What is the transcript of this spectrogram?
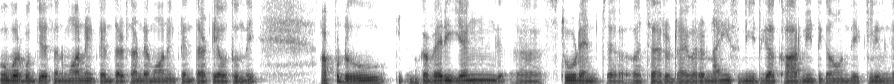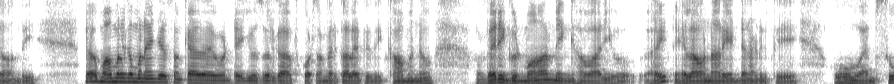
ఊబర్ బుక్ చేశాను. Morning ten thirty Sunday morning ten thirty అవుతుంది. అప్పుడు ఒక వెరీ యంగ్ స్టూడెంట్ వచ్చారు. డ్రైవర్ నైస్ నీట్గా కార్ నీట్గా ఉంది క్లీన్గా ఉంది. మామూలుగా మనం ఏం చేస్తాం? క్యా అంటే యూజువల్గా ఆఫ్ కోర్స్ అమెరికాలో అయితే ఇది common very good morning how are you right ఎలా ఉన్నారు ఏంటి అని అడిగితే ఓ I'm so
